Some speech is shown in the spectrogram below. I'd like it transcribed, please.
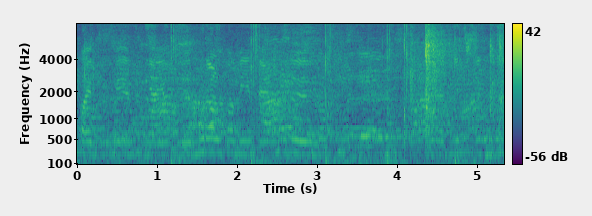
upamiętniający, mural upamiętniający e, ludzi, którzy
